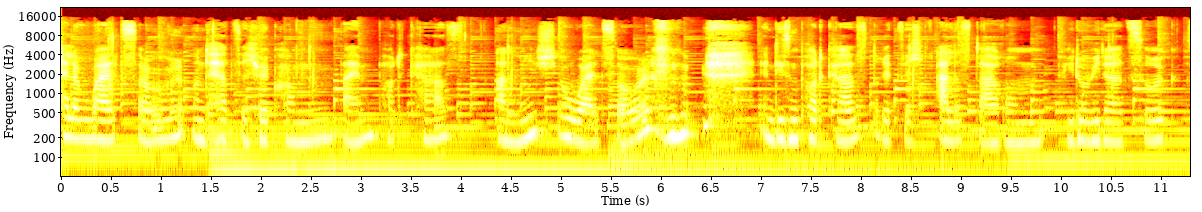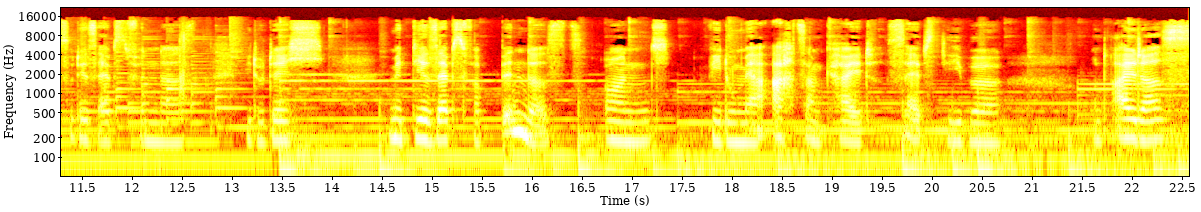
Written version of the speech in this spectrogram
Hello Wild Soul und herzlich willkommen beim Podcast Unleash Your Wild Soul. In diesem Podcast dreht sich alles darum, wie du wieder zurück zu dir selbst findest, wie du dich mit dir selbst verbindest und wie du mehr Achtsamkeit, Selbstliebe und all das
